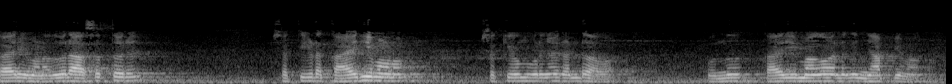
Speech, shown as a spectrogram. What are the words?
കാര്യമാണ്. അതുപോലെ അസത്തൊരു ശക്തിയുടെ കാര്യമാണോ ശക്യം എന്ന് പറഞ്ഞാൽ രണ്ടും ആവാം ഒന്ന് കാര്യമാകാം അല്ലെങ്കിൽ ജ്ഞാപ്യമാകാം.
